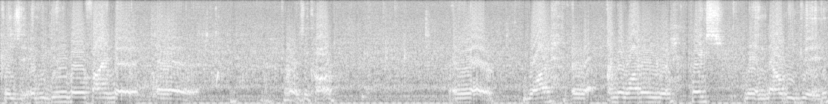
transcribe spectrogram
Cause if we do go find a, uh, what is it called? Uh, water, uh, underwater place, then that'll be good.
